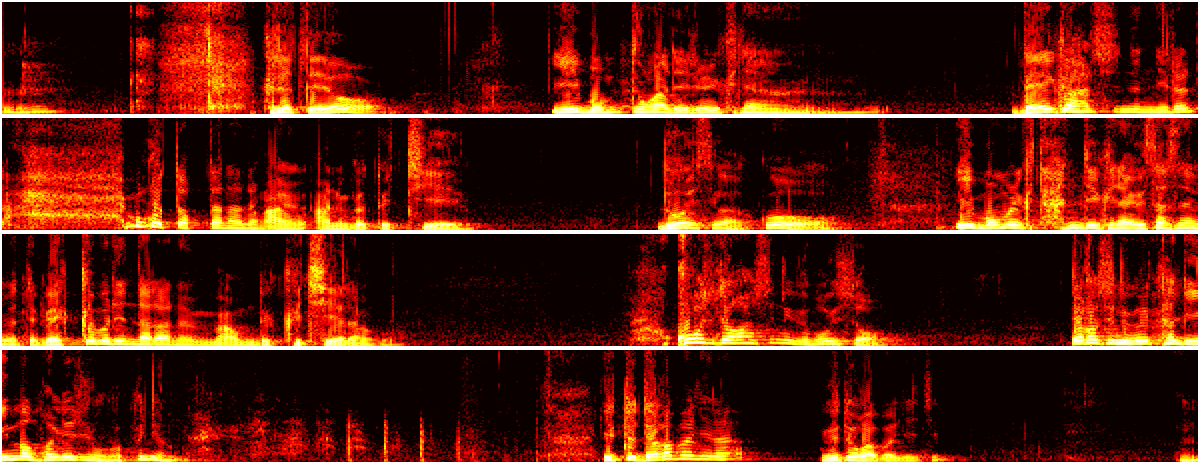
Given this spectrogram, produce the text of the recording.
어? 그랬대요. 이 몸뚱아리를 그냥 내가 할 수 있는 일은 아무것도 없다는 아- 아는 것도 지혜예요. 누워 있어갖고 이 몸을 단지 그냥 의사 선생님한테 맡겨버린다라는 마음도 그 지혜라고. 거기서 내가 할 수 있는 게 뭐 있어? 내가 할 수 있는 건 단지 입만 벌려주는 것뿐이야. 입도 내가 벌리나? 의도가 벌리지. 응?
